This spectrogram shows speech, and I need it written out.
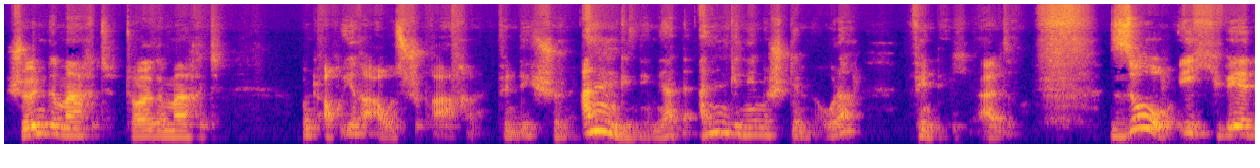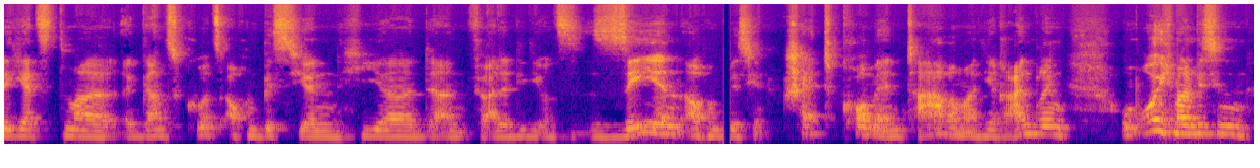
schön gemacht, toll gemacht und auch ihre Aussprache finde ich schön. Angenehm, sie hat eine angenehme Stimme, oder? Finde ich. Also, so, ich werde jetzt mal ganz kurz auch ein bisschen hier dann für alle, die, die uns sehen, auch ein bisschen Chat-Kommentare mal hier reinbringen, um euch mal ein bisschen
